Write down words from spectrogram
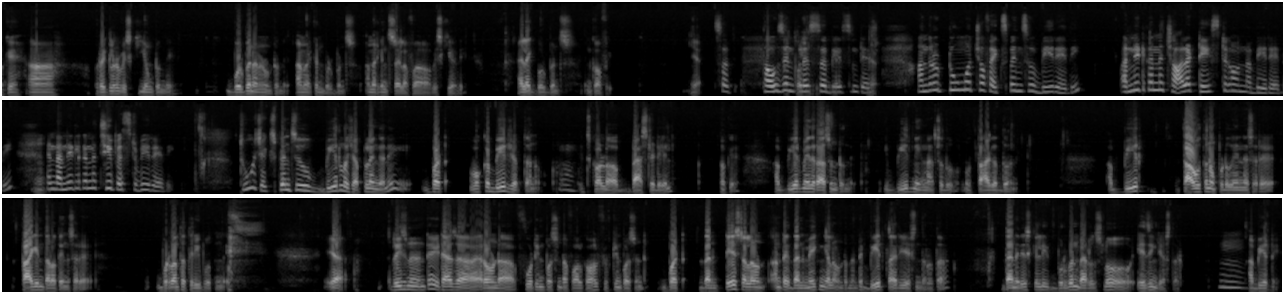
okay regular whisky ఉంటుంది. బొర్బన్ అని ఉంటుంది. American bourbons American style of whisky అది. I like bourbons in coffee yeah so thousand plus beers taste అందులో too much of expensive beer ఏది? అన్నిటికన్నా చాలా టేస్ట్గా ఉన్న బీర్ ఏది? అండ్ అన్నిటికన్నా చీపెస్ట్ బీర్ ఏది? టూ మచ్ ఎక్స్పెన్సివ్ బీర్లో చెప్పలేం కానీ బట్ ఒక బీర్ చెప్తాను. It's called bastard ale okay ఆ బీర్ మీద రాసి ఉంటుంది ఈ బీర్ నీకు నచ్చదు నువ్వు తాగొద్దు అని. ఆ బీర్ తాగుతున్నప్పుడు అయినా సరే తాగిన తర్వాత అయినా సరే బుర్రంతా తిరిగిపోతుంది. యా రీజన్ ఏంటంటే it has around fourteen percent of alcohol fifteen percent but దాని టేస్ట్ ఎలా అంటే దాని మేకింగ్ ఎలా ఉంటుందంటే బీర్ తయారు చేసిన తర్వాత దాన్ని తీసుకెళ్ళి బుర్బన్ బ్యారల్స్లో ఏజింగ్ చేస్తారు. మ్మ్. ఆ బీర్ని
